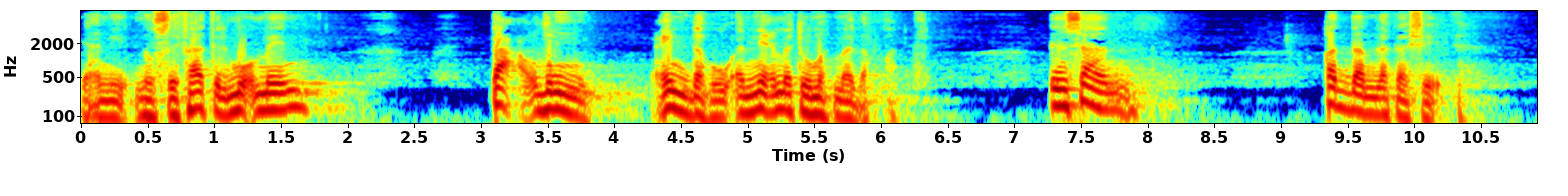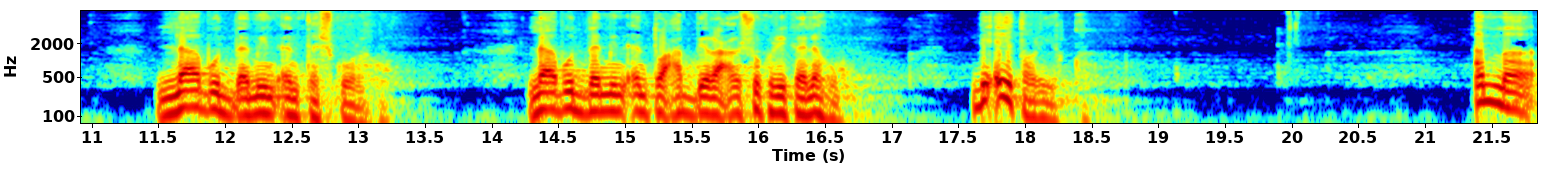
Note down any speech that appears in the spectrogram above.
يعني من صفات المؤمن تعظم عنده النعمة مهما دقت. إنسان قدم لك شيء لا بد من أن تشكره لا بد من أن تعبر عن شكرك له بأي طريق. أما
